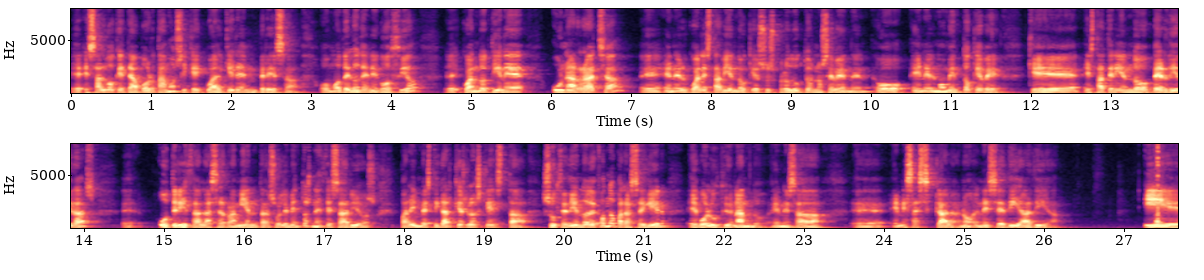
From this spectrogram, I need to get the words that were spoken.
eh, es algo que te aportamos y que cualquier empresa o modelo de negocio, eh, cuando tiene una racha en el cual está viendo que sus productos no se venden o en el momento que ve que está teniendo pérdidas, eh, utiliza las herramientas o elementos necesarios para investigar qué es lo que está sucediendo de fondo para seguir evolucionando en esa, eh, en esa escala, ¿no? en ese día a día. Y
